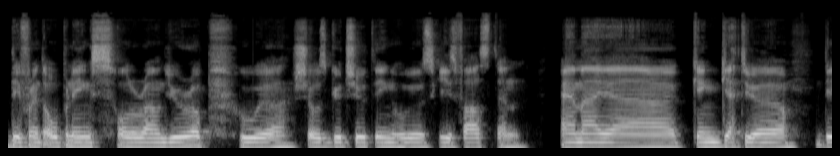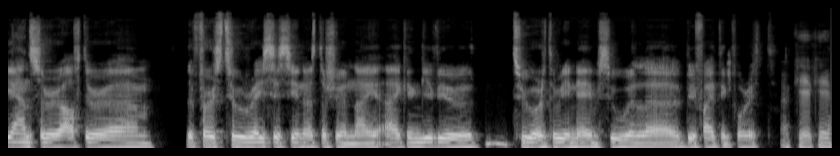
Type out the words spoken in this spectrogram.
different openings all around Europe who uh, shows good shooting, who skis fast, and and I uh, can get you uh, the answer after um, the first two races in Östersund. I, I can give you two or three names who will uh, be fighting for it. Okay, okay.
